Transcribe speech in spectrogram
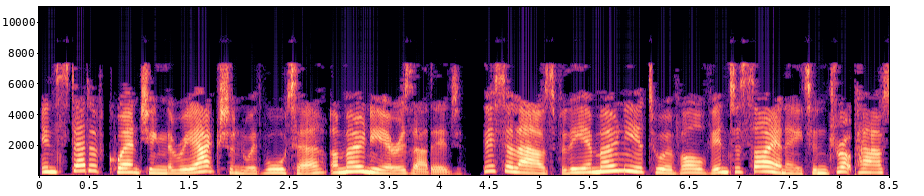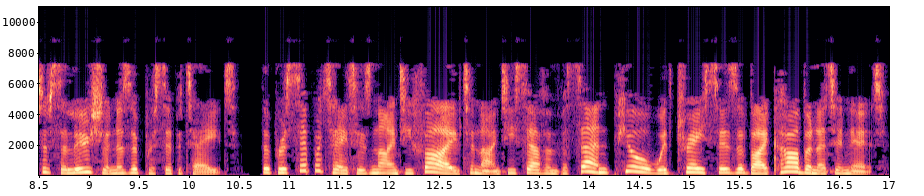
Instead of quenching the reaction with water, ammonia is added. This allows for the ammonia to evolve into cyanate and drop out of solution as a precipitate. The precipitate is 95 to 97% pure with traces of bicarbonate in it.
